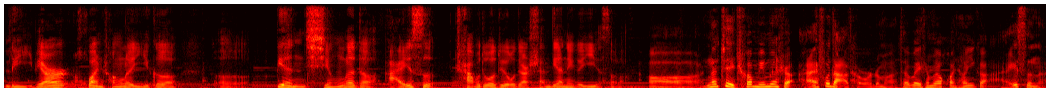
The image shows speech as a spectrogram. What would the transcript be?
里边换成了一个呃变形了的 S，差不多就有点闪电那个意思了。哦，那这车明明是 F 打头的嘛，它为什么要换成一个 S 呢？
